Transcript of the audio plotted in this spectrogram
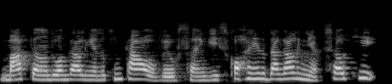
matando uma galinha no quintal, ver o sangue escorrendo da galinha. Só que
